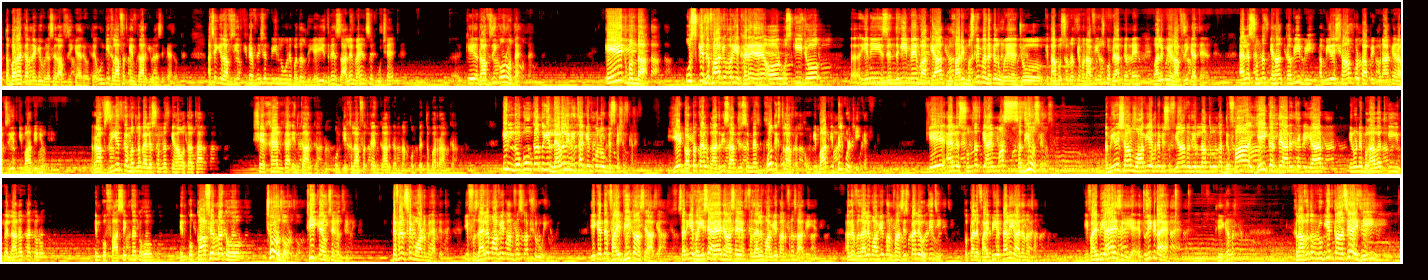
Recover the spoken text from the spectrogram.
तबरा करने की वजह से राफजी कह रहे होते हैं, उनकी खिलाफत के इनकार की वजह से कह रहे होते हैं। अच्छा ये राफजियत की डेफिनेशन भी इन लोगों ने बदल दी है, ये इतने जालिम है, इनसे पूछें कि राफजी कौन होता है? एक बंदा उसके दिफा के ऊपर ये खड़े हैं और उसकी जो यानी ज़िंदगी में वाकयात बुखारी मुस्लिम में नकल हुए हैं, जो किताब सुन्नत के मुनाफी उसको बयान करने वाले को ये राफजी कहते हैं। अहले सुन्नत के यहाँ कभी भी अमीर शाम को टॉपिक बना के राफजियत की बात ही नहीं होती। राफजियत का मतलब अहले सुन्नत के यहाँ होता था शेखैन का इनकार करना, उनकी खिलाफत का इनकार करना, उन पर तबर्रा करना। इन लोगों का तो ये लेवल ही नहीं था कि इनको लोग डिस्कशन करें। ये डॉक्टर तैल कादरी साहब जिससे मैं बहुत इख्तलाफ रखता हूँ, उनकी बात ये बिल्कुल ठीक है कि अहल सुन्नत के आयमा सदियों से अमीर शाम मुआविया इब्न अबी सुफियान रज़ी अल्लाह का दिफा यही करते आ रहे थे कि यार, इन्होंने बगावत की, इन पे लानत ना करो, इनको फासिक ना कहो। इनको काफिर ना कहो, छोड़ दो। ठीक है उनसे गलती हुई। डिफेंसिव मोड में रहते थे। ये फजाइल मुआविया कॉन्फ्रेंस तो अब शुरू हुई है। ये कहते हैं फाइव भी कहाँ से आ गया? सर, ये वहीं से आया जहाँ से फजाइल मुआविया कॉन्फ्रेंस आ गई है। अगर फजाइल मुआविया कॉन्फ्रेंसिस पहले होती थी तो पहले फाइव बी पहले ही आ जाना था। ये फाइव बी आया इसीलिए तुझी कटाया ठीक है ना? खिलाफत मलूकियत कहाँ से आई थी?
